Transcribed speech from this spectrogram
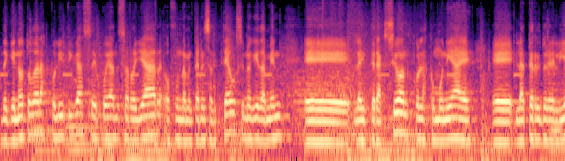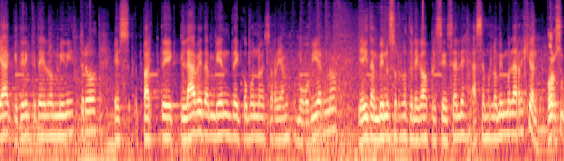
de que no todas las políticas se puedan desarrollar o fundamentar en Santiago, sino que también eh, la interacción con las comunidades, eh, la territorialidad que tienen que tener los ministros es parte clave también de cómo nos desarrollamos como gobierno y ahí también nosotros los delegados presidenciales hacemos lo mismo en la región. Por su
